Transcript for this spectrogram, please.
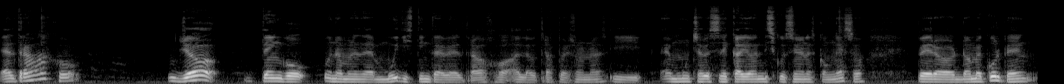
el trabajo, yo tengo una manera muy distinta de ver el trabajo a las otras personas y muchas veces he caído en discusiones con eso, pero no me culpen,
